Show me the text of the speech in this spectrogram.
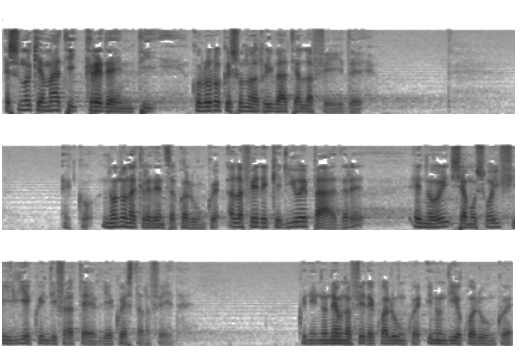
E sono chiamati credenti, coloro che sono arrivati alla fede. Ecco, non una credenza qualunque, alla fede che Dio è Padre e noi siamo suoi figli e quindi fratelli, e questa è la fede. Quindi non è una fede qualunque in un Dio qualunque,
